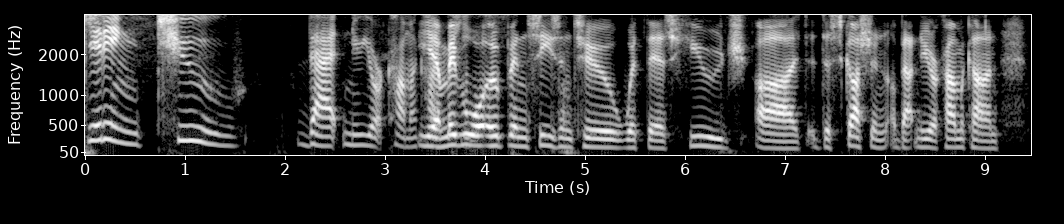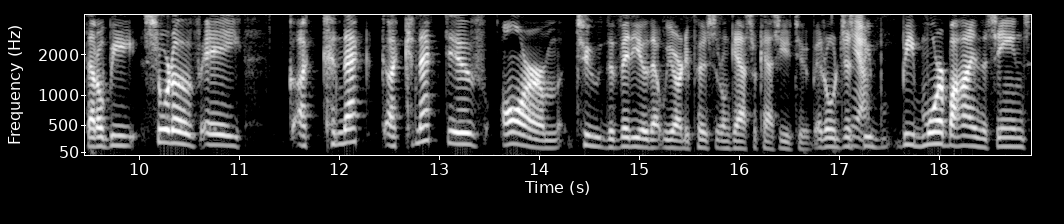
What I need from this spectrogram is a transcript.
getting to that New York Comic Con. Yeah, maybe we'll open season two with this huge uh, discussion about New York Comic Con. That'll be sort of a a connect a connective arm to the video that we already posted on Gastlecast YouTube. It'll just Yeah. be be more behind the scenes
